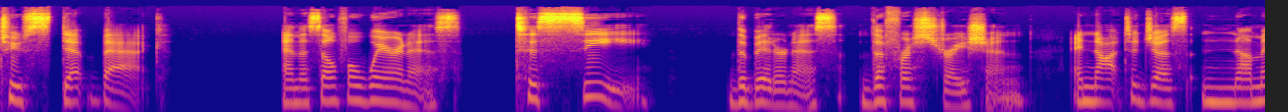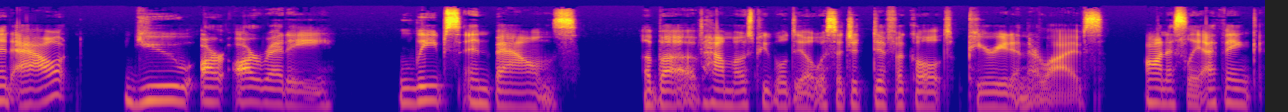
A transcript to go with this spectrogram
to step back and the self awareness to see the bitterness, the frustration, and not to just numb it out, you are already leaps and bounds above how most people deal with such a difficult period in their lives. Honestly, I think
